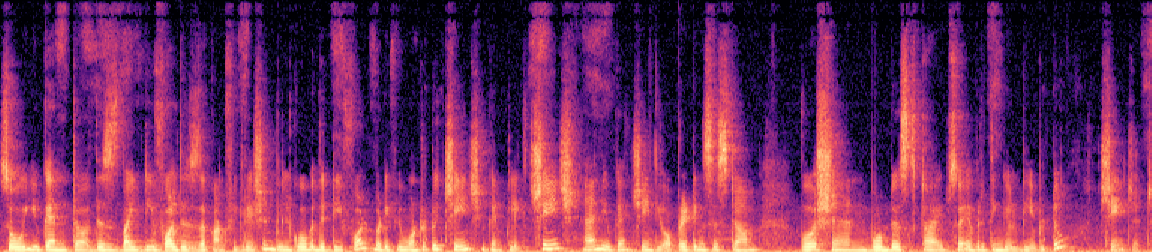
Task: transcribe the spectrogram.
So you can uh, this is by default this is the configuration. We'll go with the default but if you wanted to change you can click change and you can change the operating system version boot disk type. So everything you'll be able to change it.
